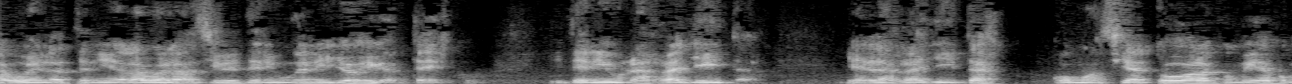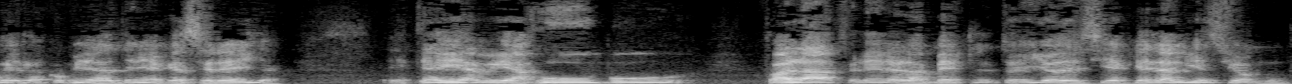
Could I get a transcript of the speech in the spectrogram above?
abuela tenía, la abuela así tenía un anillo gigantesco y tenía unas rayitas. Y en las rayitas, como hacía toda la comida, porque la comida la tenía que hacer ella, este, ahí había hummus, falafel, era la mezcla. Entonces yo decía que la aliación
